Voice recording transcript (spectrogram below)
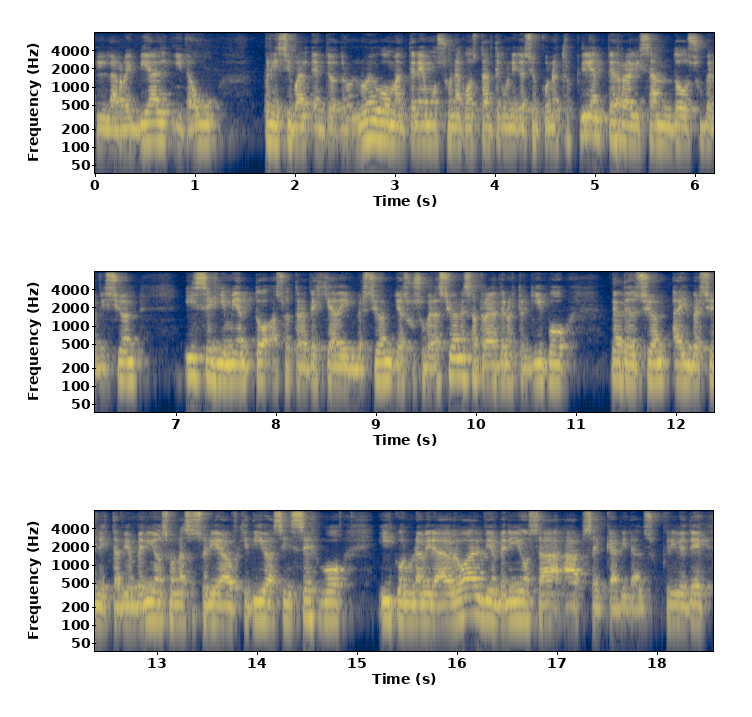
la Vial, Itaú, Principal, entre otros. Luego mantenemos una constante comunicación con nuestros clientes, realizando supervisión y seguimiento a su estrategia de inversión y a sus operaciones a través de nuestro equipo de atención a inversionistas. Bienvenidos a una asesoría objetiva, sin sesgo y con una mirada global. Bienvenidos a Upside Capital. Suscríbete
